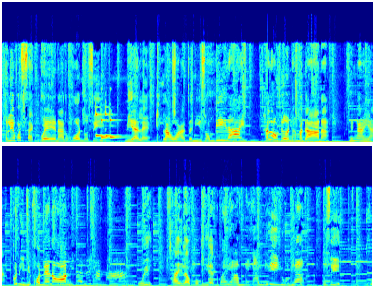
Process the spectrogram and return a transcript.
เขาเรียกว่าแซกเวย์นะทุกคนดูสิเนี่ยแหละ เราอะจะหนีซอมบี้ได้ ถ้าเราเดินธรรมดาน่ะ ยังไงอะ ก็หนีไม่พ้นแน่นอนเดินไม่ทันนะอุ้ยใช่แล้วผมเนี่ยก็พยายามให้ทันพี่ดีอยู่เนี่ยดูสิโอ้โห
